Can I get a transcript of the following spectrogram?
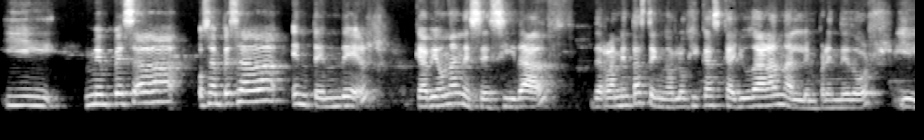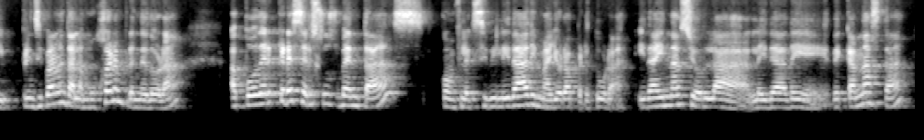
Y me empecé a, o sea, empecé a entender que había una necesidad de herramientas tecnológicas que ayudaran al emprendedor y principalmente a la mujer emprendedora a poder crecer sus ventas con flexibilidad y mayor apertura. Y de ahí nació la, idea de, Canasta.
